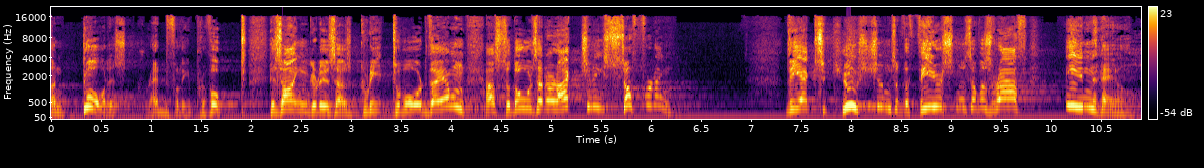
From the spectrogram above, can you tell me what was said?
And God is dreadfully provoked. His anger is as great toward them as to those that are actually suffering. The executions of the fierceness of his wrath in hell.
